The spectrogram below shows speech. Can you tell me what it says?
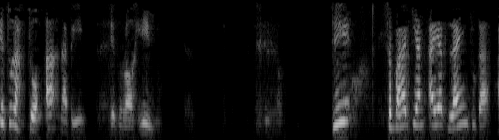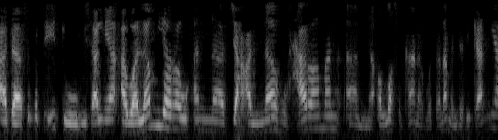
Itulah doa Nabi Ibrahim. Di sebahagian ayat lain juga ada seperti itu. Misalnya, awalam yarau anna ja'alnahu haraman amina. Allah subhanahu wa ta'ala menjadikannya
